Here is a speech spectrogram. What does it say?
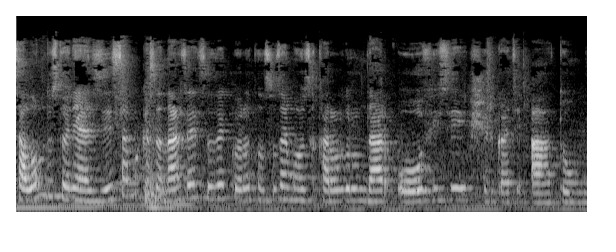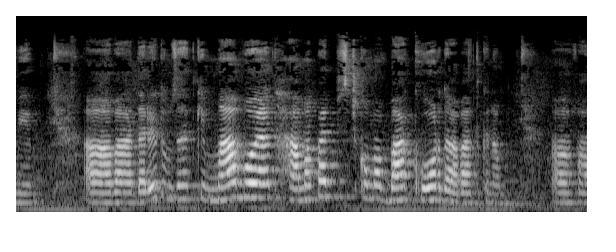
салом дӯстони азиз. Ҳама каса нарсаи сӯзе коротон сӯзаи мо ҳозир қарор дорум дар офиси ширкати атоми ва дар ёдум зад ки ман бояд ҳама подписчикома ба кор даъват кунам. Ва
